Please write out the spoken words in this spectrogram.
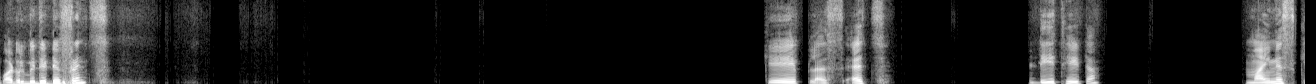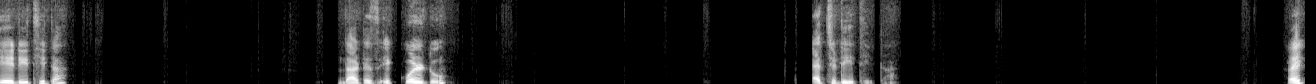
what will be the difference? K plus h d theta minus k d theta that is equal to h d theta. Right?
